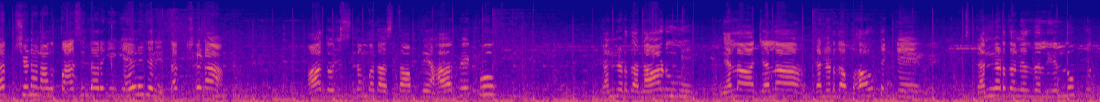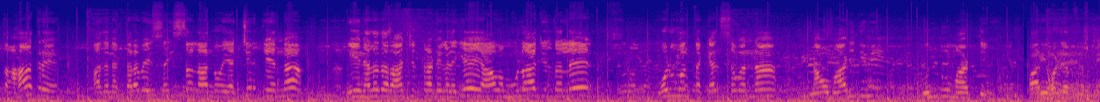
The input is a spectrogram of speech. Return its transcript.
ತಕ್ಷಣ ನಾನು ತಹಸೀಲ್ದಾರ್ಗೆ ಹೇಳಿದ್ದೇನೆ, ತಕ್ಷಣ ಆ ಧ್ವಜಸ್ತಂಭದ ಸ್ಥಾಪನೆ ಆಗಬೇಕು. ಕನ್ನಡದ ನಾಡು, ನೆಲ, ಜಲ, ಕನ್ನಡದ ಭಾವುಟಕ್ಕೆ ಕನ್ನಡದ ನೆಲದಲ್ಲಿ ಎಲ್ಲೂ ಪುತ್ತ ಆದರೆ ಅದನ್ನು ಕರವೇ ಸಹಿಸಲ್ಲ ಅನ್ನೋ ಎಚ್ಚರಿಕೆಯನ್ನು ಈ ನೆಲದ ರಾಜಕಾರಣಿಗಳಿಗೆ ಯಾವ ಮುಲಾಜಿಲ್ದಲ್ಲೇ ಕೊಡುವಂಥ ಕೆಲಸವನ್ನು ನಾವು ಮಾಡಿದ್ದೀವಿ ಮುಂದೂ ಮಾಡ್ತೀವಿ. ಭಾರಿ ಒಳ್ಳೆ ಪ್ರಶ್ನೆ.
